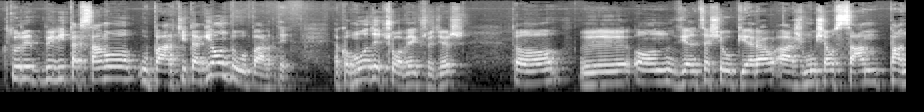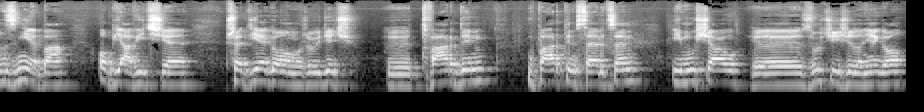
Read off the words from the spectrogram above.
którzy byli tak samo uparci, tak i on był uparty. Jako młody człowiek przecież, to y, on wielce się upierał, aż musiał sam Pan z nieba objawić się przed jego, może powiedzieć, y, twardym, upartym sercem i musiał zwrócić się do niego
